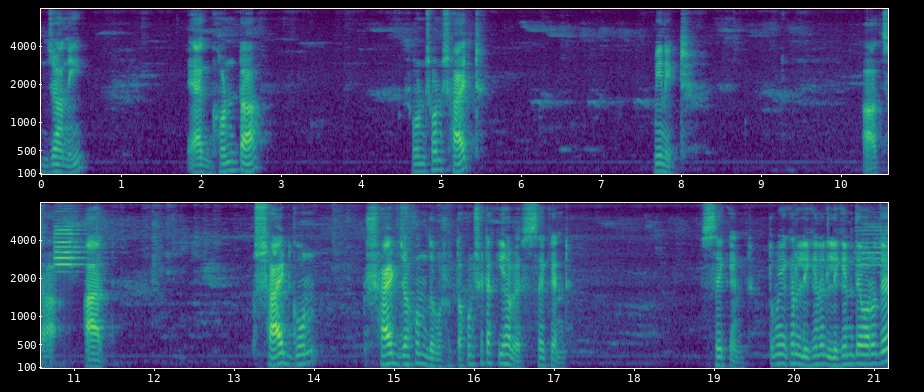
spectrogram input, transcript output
জানি এক ঘণ্টা শোন শোন, ষাট মিনিট। আচ্ছা আর ষাট গুণ, ষাট যখন দেবো, তখন সেটা কি হবে? সেকেন্ড। সেকেন্ড। তুমি এখানে লিখে লিখে নিতে পারো যে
